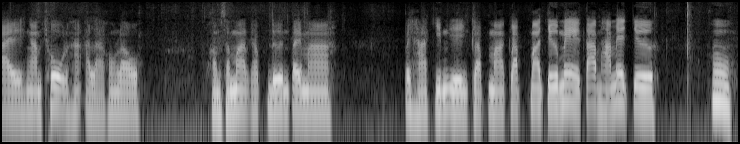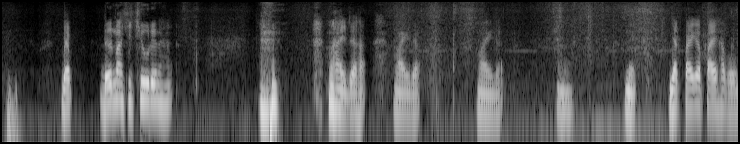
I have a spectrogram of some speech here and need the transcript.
ายงามโชคนะฮะอาลาของเราความสามารถครับเดินไปมาไปหากินเองกลับมากลับมาเจอแม่ตามหาแม่เจอโอ้ เดินมาชิวๆด้วยนะฮะไม่เด้อฮะไม่เด้อไม่เด้อเนี่ยอยากไปก็ไปครับผม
